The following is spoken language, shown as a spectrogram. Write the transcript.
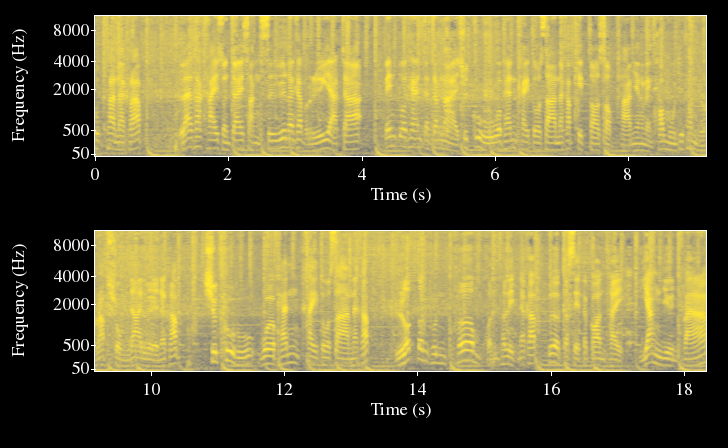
ทุกท่านนะครับ และถ้าใครสนใจสั่งซื้อนะครับ หรืออยากจะ เป็นตัวแทนจัดจำหน่ายชุดคู่หูวัวแพนไคโตซานนะครับ ติดต่อสอบถามยังแหล่งข้อมูลที่ท่านรับชมได้เลยนะครับ ชุดคู่หูเวอร์แพนไคโตซานนะครับ ลดต้นทุนเพิ่มผลผลิตนะครับ เพื่อเกษตรกรไทยยั่งยืนครับ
